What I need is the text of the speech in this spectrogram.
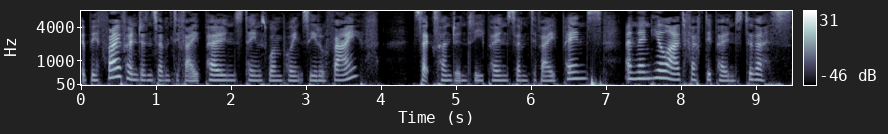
it'd be £575 times 1.05, £603.75, and then he'll add £50 to this,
